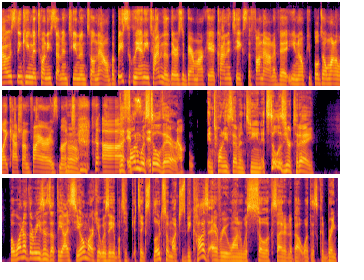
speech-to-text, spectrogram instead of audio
I was thinking the 2017 until now, but basically anytime that there's a bear market, it kind of takes the fun out of it. You know, people don't want to light cash on fire as much. Uh, the fun was still there in 2017. It still is here today. But one of the reasons that the ICO market was able to, to explode so much is because everyone was so excited about what this could bring.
